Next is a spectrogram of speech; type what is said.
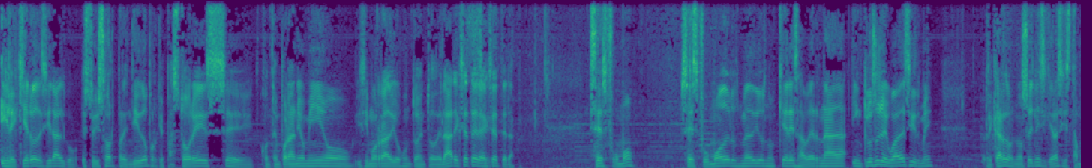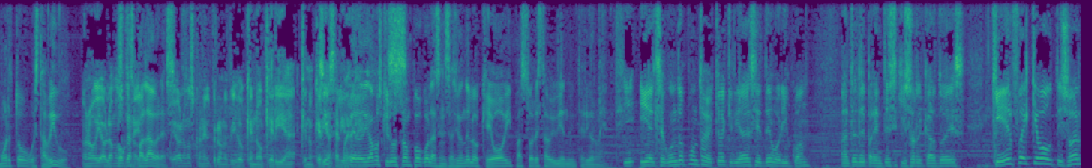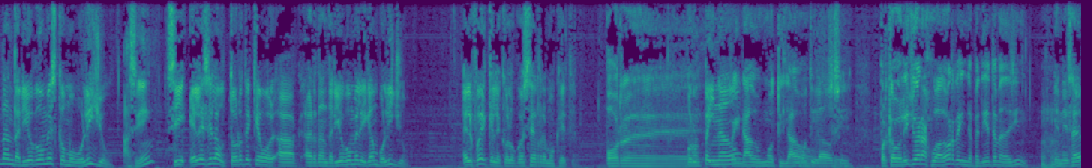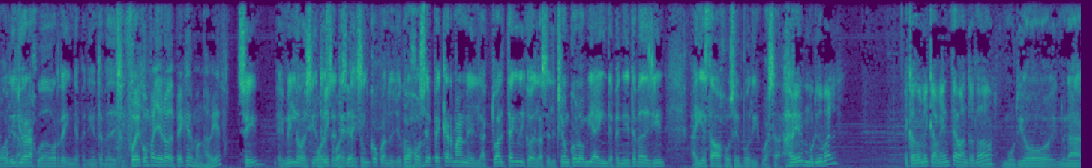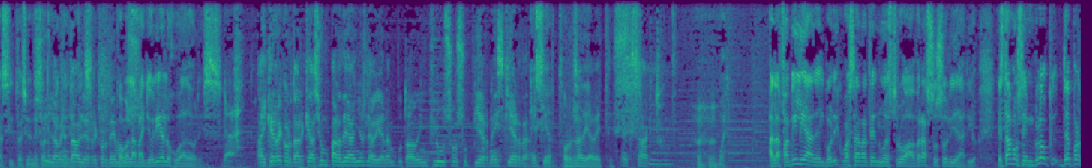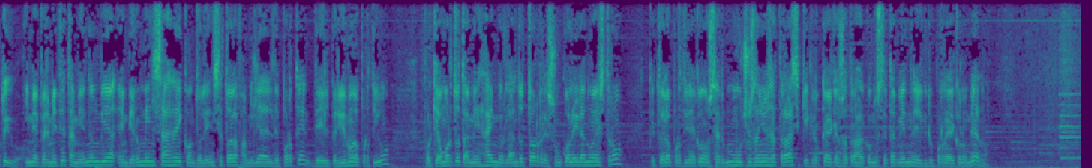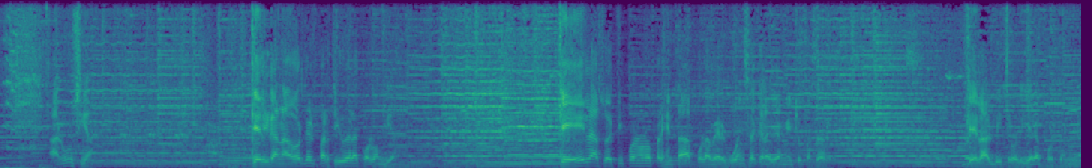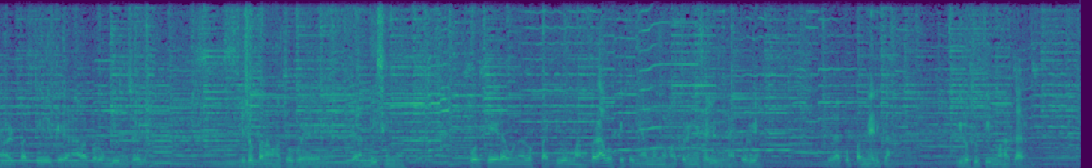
Y le quiero decir algo, estoy sorprendido porque Pastor es eh, contemporáneo mío, hicimos radio juntos en Todelar, etcétera, etcétera. Se esfumó, se esfumó de los medios, no quiere saber nada. Incluso llegó a decirme, Ricardo, no sé ni siquiera si está muerto o está vivo. No, no, hoy hablamos Pocas con él. palabras. Hoy hablamos con él, pero nos dijo que no quería, que no quería salir. Pero de digamos que ilustra un poco la sensación de lo que hoy Pastor está viviendo interiormente. Y, y el segundo punto que le quería decir de Boricua antes del paréntesis que hizo Ricardo, es que él fue el que bautizó a Hernán Darío Gómez como Bolillo. ¿Ah, sí? Sí, él es el autor de que a Hernán Darío Gómez le digan Bolillo. Él fue el que le colocó ese remoquete. Por, eh, Por un peinado. Un peinado, un motilado. Un motilado, sí. Porque Bolillo era jugador de Independiente Medellín. En esa época. Bolillo era jugador de Independiente Medellín. Fue compañero de Peckerman, Javier. Sí, en Boricua, 1975, ¿cierto? cuando llegó José Peckerman, el actual técnico de la selección Colombia e Independiente Medellín, ahí estaba José Boricua Sara. Javier murió mal, económicamente abandonado. Murió en una situación Sí, económica lamentable, difícil, recordemos. Como la mayoría de los jugadores. Ah, Hay que recordar que hace un par de años le habían amputado incluso su pierna izquierda. es cierto. Por una diabetes. Exacto. Bueno, a la familia del Boricua Zárate nuestro abrazo solidario. Estamos en Blog Deportivo. Y me permite también envia- enviar un mensaje de condolencia a toda la familia del deporte, del periodismo deportivo, porque ha muerto también Jaime Orlando Torres, un colega nuestro que tuve la oportunidad de conocer muchos años atrás y que creo que alcanzó a trabajar con usted también en el Grupo Real Colombiano. anuncia que el ganador del partido era Colombia. Que él a su equipo no lo presentaba por la vergüenza que le habían hecho pasar. Que el árbitro diera por terminado el partido y que ganaba Colombia 1-0. Eso para nosotros fue grandísimo, porque era uno de los partidos más bravos que teníamos nosotros en esa eliminatoria de la Copa América. Y lo supimos sacar.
